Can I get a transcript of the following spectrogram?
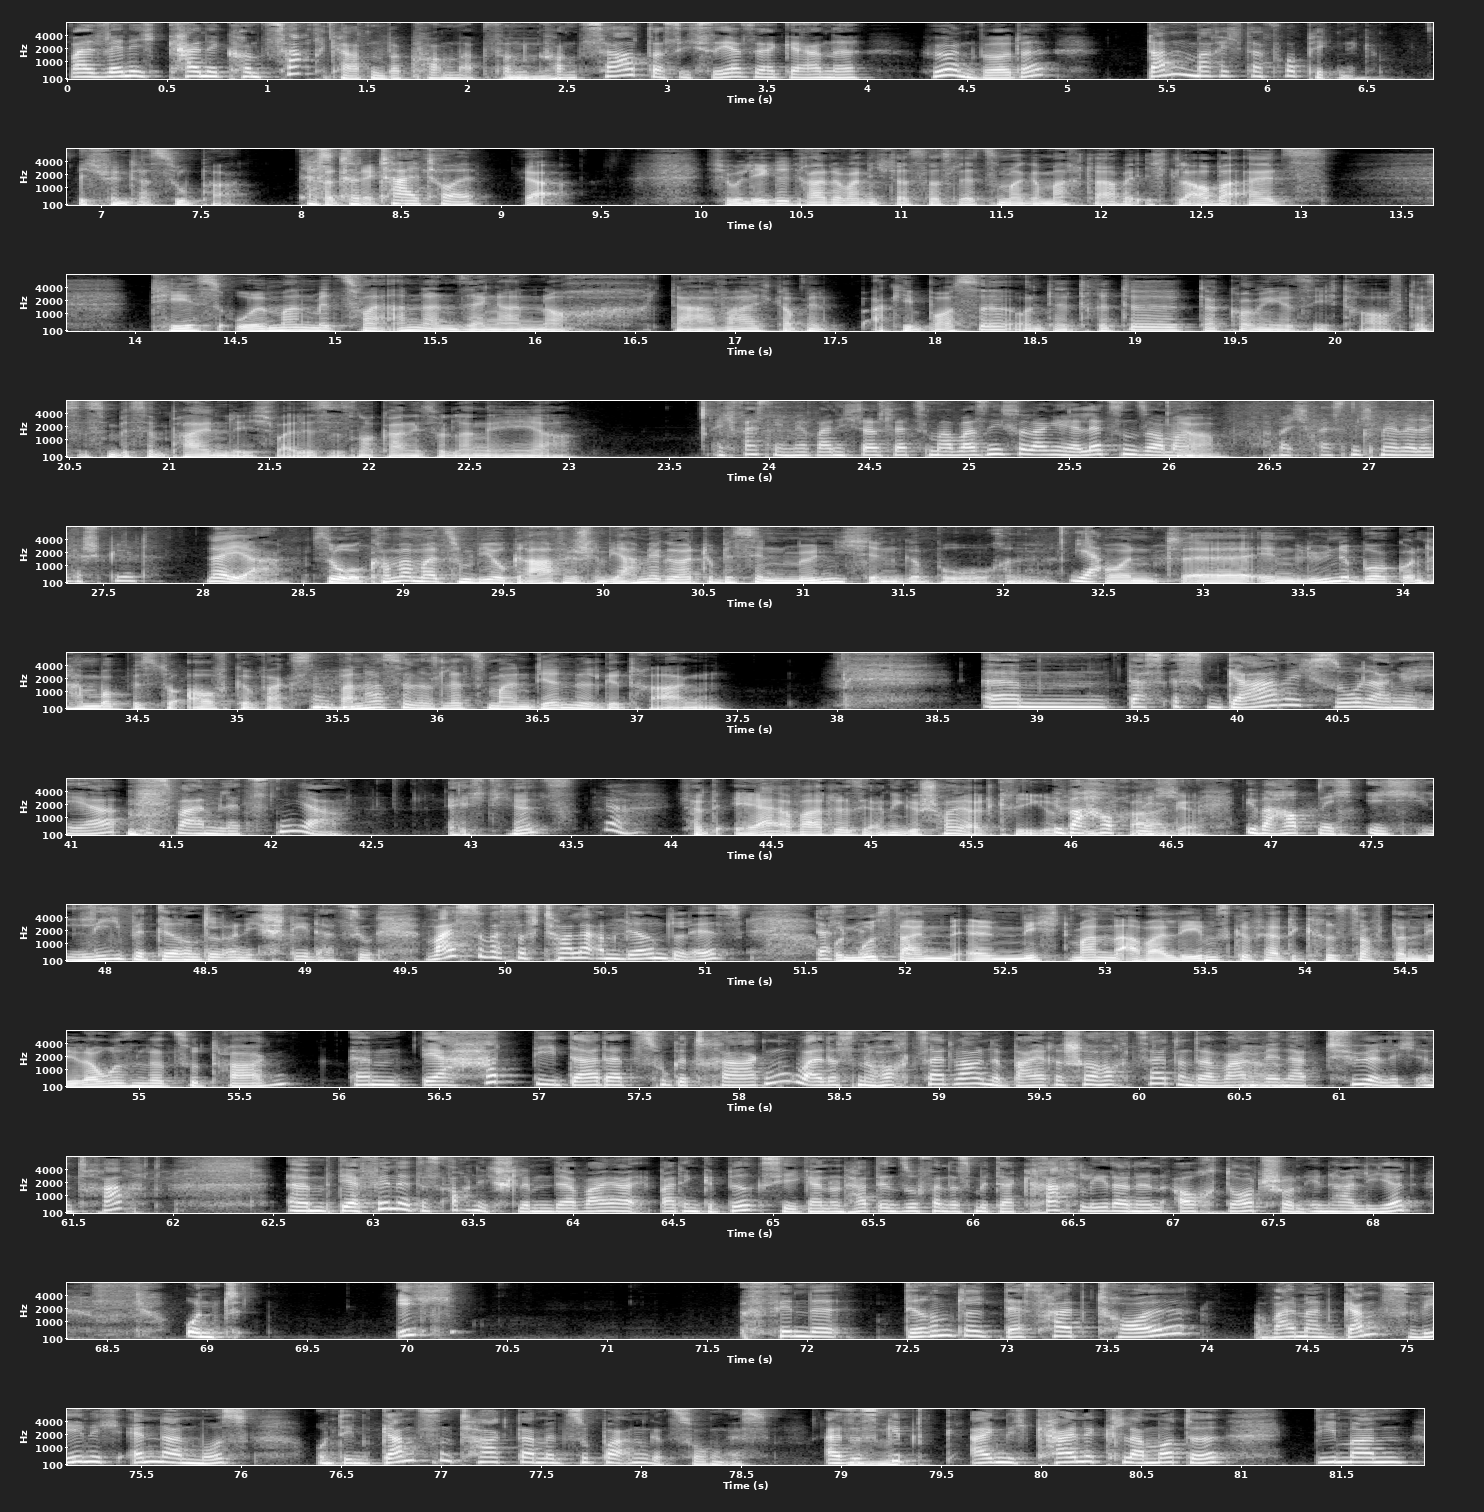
Weil wenn ich keine Konzertkarten bekommen habe für ein mhm. Konzert, das ich sehr, sehr gerne hören würde, dann mache ich davor Picknick. Ich finde das super. Das ist total toll. Ja. Ich überlege gerade, wann ich das das letzte Mal gemacht habe. Ich glaube, als T.S. Ullmann mit zwei anderen Sängern noch da war. Ich glaube, mit Aki Bosse und der dritte, da komme ich jetzt nicht drauf. Das ist ein bisschen peinlich, weil es ist noch gar nicht so lange her. Ich weiß nicht mehr, wann ich das letzte Mal war. Es nicht so lange her, letzten Sommer. Ja. Aber ich weiß nicht mehr, wer da gespielt hat. Naja, so, kommen wir mal zum Biografischen. Wir haben ja gehört, du bist in München geboren. Ja. Und äh, in Lüneburg und Hamburg bist du aufgewachsen. Wann hast du das letzte Mal ein Dirndl getragen? Ähm, das ist gar nicht so lange her. Es war im letzten Jahr. Echt jetzt? Ja. Ich hatte eher erwartet, dass ich eine gescheuert kriege. Überhaupt nicht. Überhaupt nicht. Ich liebe Dirndl und ich stehe dazu. Weißt du, was das Tolle am Dirndl ist? Das Und muss dein äh, Nichtmann, aber Lebensgefährte Christoph dann Lederhosen dazu tragen? Ähm, der hat die da dazu getragen, weil das eine Hochzeit war, eine bayerische Hochzeit, und da waren wir natürlich in Tracht. Ähm, der findet es auch nicht schlimm. Der war ja bei den Gebirgsjägern und hat insofern das mit der Krachledernen auch dort schon inhaliert. Und ich finde Dirndl deshalb toll, weil man ganz wenig ändern muss und den ganzen Tag damit super angezogen ist. Also es gibt eigentlich keine Klamotte, die man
